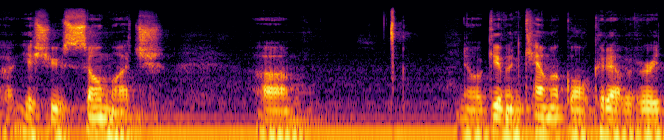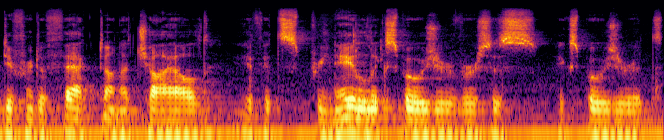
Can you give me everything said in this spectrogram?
uh, issue so much. Um, you know, a given chemical could have a very different effect on a child if it's prenatal exposure versus exposure at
